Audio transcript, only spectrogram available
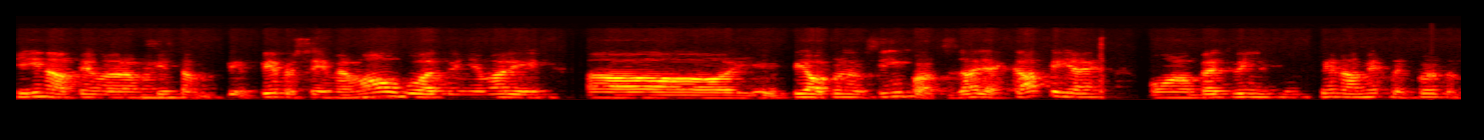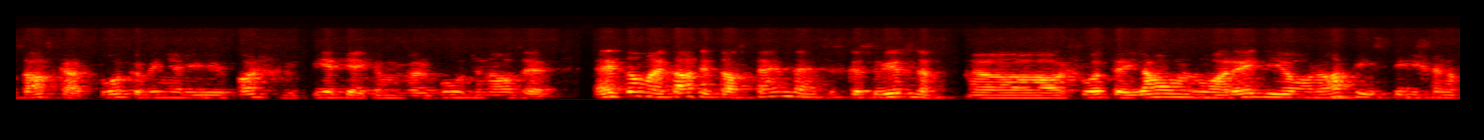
Ķīnā, piemēram, šīs pieprasījumiem augot, viņam arī uh, pieaug, protams, imports zaļai kafijai. Un, bet viņi vienā mirklī, protams, atklāja to, ka viņi arī paši pietiekami var būt un audzēt. Es domāju, tās ir tās tendences, kas virza uh, šo jauno reģionu attīstīšanu.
